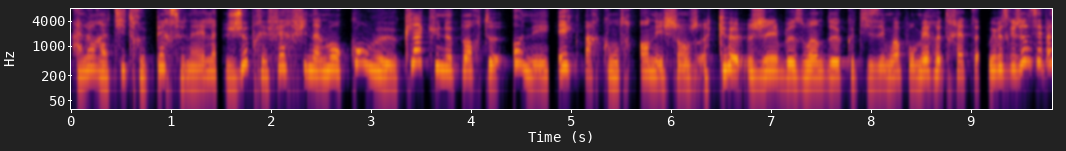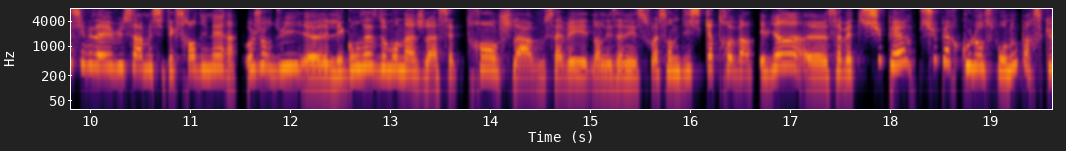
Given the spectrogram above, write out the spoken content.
Alors à titre personnel, je préfère finalement qu'on me claque une porte et que par contre, en échange, que j'ai besoin de cotiser moi pour mes retraites. Oui, parce que je ne sais pas si vous avez vu ça, mais c'est extraordinaire. Aujourd'hui, euh, les gonzesses de mon âge là, cette tranche là, vous savez, dans les années 70-80, eh bien, euh, ça va être super, super coolos pour nous parce que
